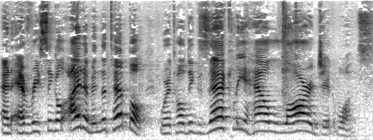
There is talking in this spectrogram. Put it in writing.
And every single item in the temple, we're told exactly how large it was.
